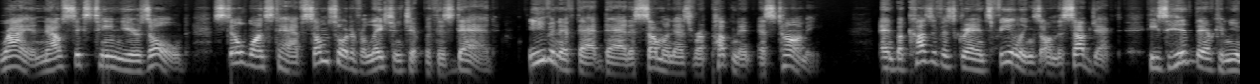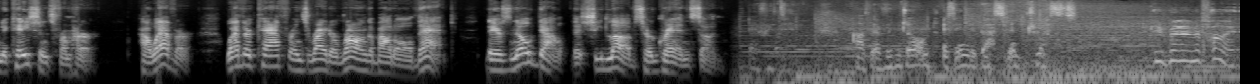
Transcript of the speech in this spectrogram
Ryan, now 16 years old, still wants to have some sort of relationship with his dad, even if that dad is someone as repugnant as Tommy. And because of his grand's feelings on the subject, he's hid their communications from her. However, whether Catherine's right or wrong about all that, there's no doubt that she loves her grandson. Everything I've ever done is in the best interests. You've been in a fight?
